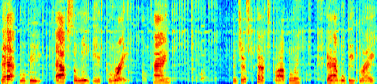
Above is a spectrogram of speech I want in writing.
that will be absolutely great, okay? If it just cuts properly, that will be great.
